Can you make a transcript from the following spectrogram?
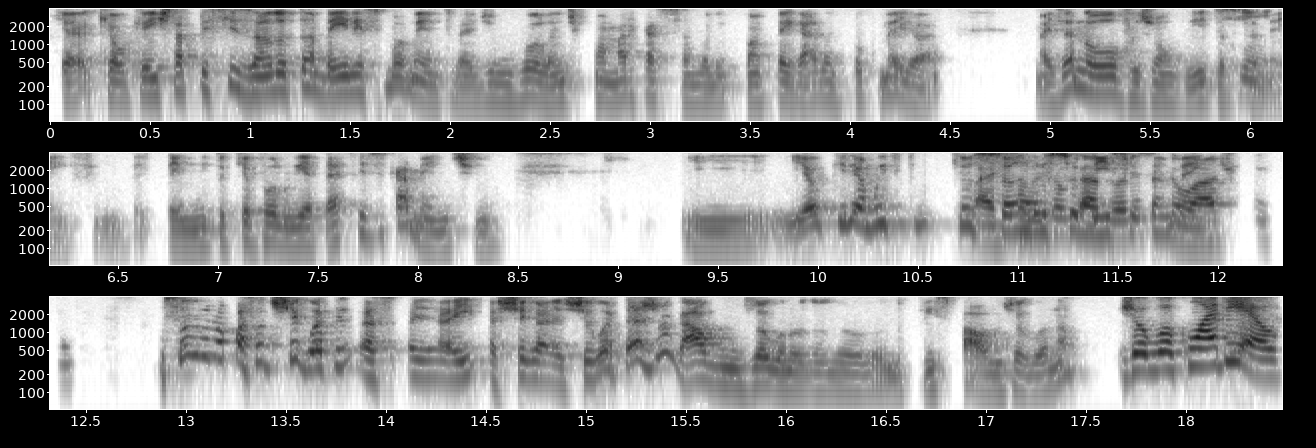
Que é, que é, o que a gente está precisando também nesse momento, né? De um volante com uma marcação ali, com uma pegada um pouco melhor. Mas é novo o João Vitor também, enfim, tem muito que evoluir até fisicamente. Né? E, e eu queria muito que o Mas Sandro subisse também. Que... O Sandro no passado chegou até a, a, a, chegou até a jogar algum jogo no, no, no, principal, não jogou, não? Jogou com o Ariel.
